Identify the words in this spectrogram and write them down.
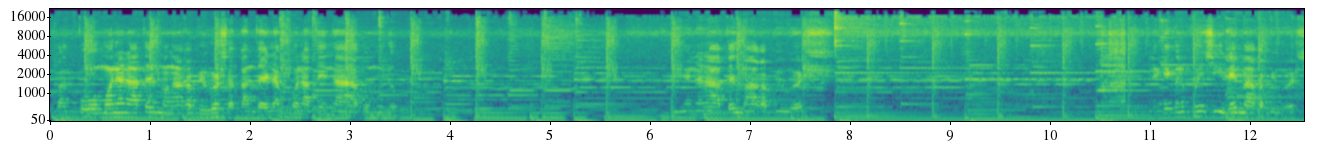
Pag po muna natin mga ka-viewers at antay lang po natin na bumulo. Tingnan na natin mga ka-viewers. Ilagay ko na po yung sili mga ka-viewers.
